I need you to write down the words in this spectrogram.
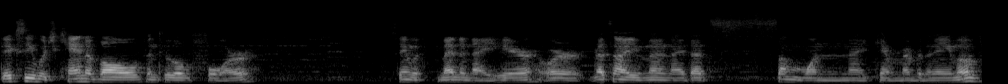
Dixie, which can evolve into level 4. Same with Knight here, or that's not even Knight, that's someone I can't remember the name of.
